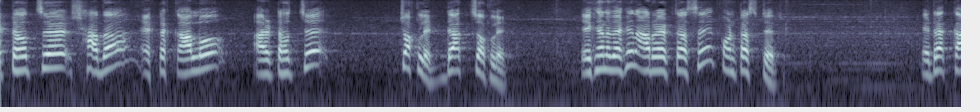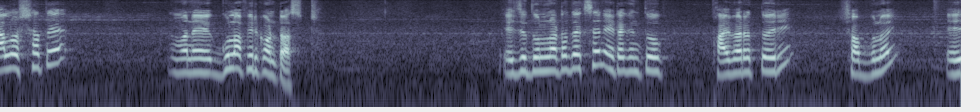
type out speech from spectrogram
একটা হচ্ছে সাদা, একটা কালো, আর একটা হচ্ছে চকলেট, ডার্ক চকলেট। এখানে দেখেন আরও একটা আছে কন্ট্রাস্টের। এটা কালোর সাথে মানে গোলাপির কন্ট্রাস্ট। এই যে দোলনাটা দেখছেন, এটা কিন্তু ফাইবারের তৈরি সবগুলোই। এই,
